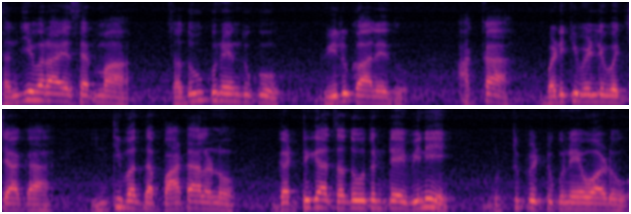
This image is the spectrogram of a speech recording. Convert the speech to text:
సంజీవరాయ శర్మ చదువుకునేందుకు వీలు కాలేదు. అక్క బడికి వెళ్ళి వచ్చాక ఇంటి వద్ద పాఠాలను గట్టిగా చదువుతుంటే విని గుర్తుపెట్టుకునేవాడు.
